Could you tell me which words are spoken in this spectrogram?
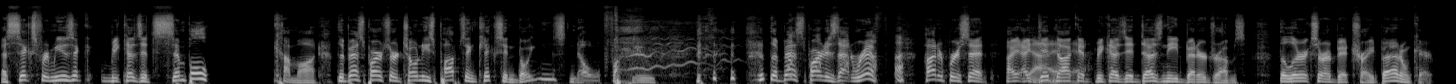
a six for music because it's simple. Come on. The best parts are Tony's pops and clicks and doings. No, fuck you. the best part is that riff. Hundred percent. I, I did knock yeah. it because it does need better drums. The lyrics are a bit trite, but I don't care.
